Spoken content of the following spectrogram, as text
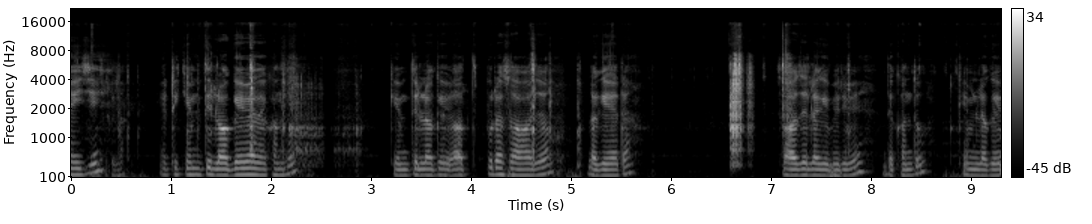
नहीं कमी लगे देखो कमी लगे पूरा सहज लगेटा सहज लगे पारे देखो केम लगे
